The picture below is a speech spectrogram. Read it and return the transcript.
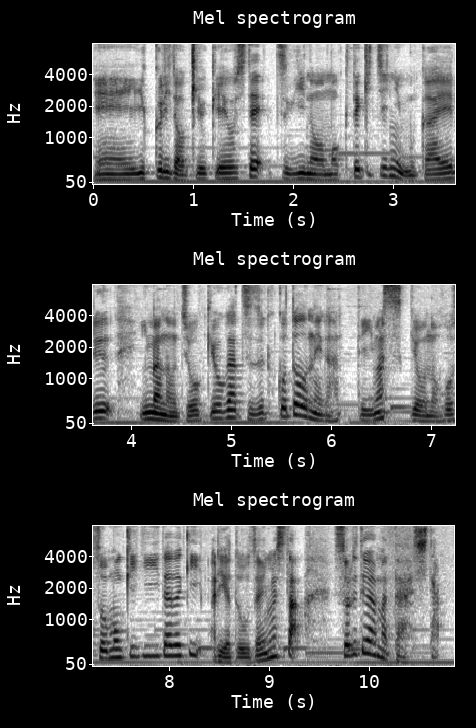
えー、ゆっくりと休憩をして次の目的地に迎える今の状況が続くことを願っています。今日の放送もお聴きいただきありがとうございました。それではまた明日。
